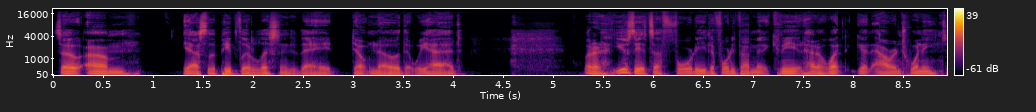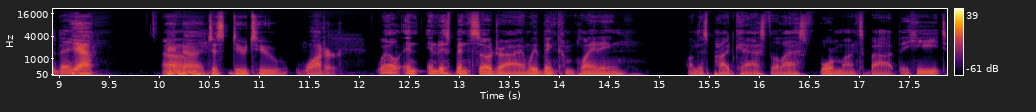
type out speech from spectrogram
so, um, yeah. So the people that are listening today don't know that we had, what, a, usually it's a 40 to 45 minute commute. Had a what, good hour and 20 today? Yeah, and uh, Um, just due to water. Well, and, and it's been so dry, and we've been complaining on this podcast for the last four months about the heat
